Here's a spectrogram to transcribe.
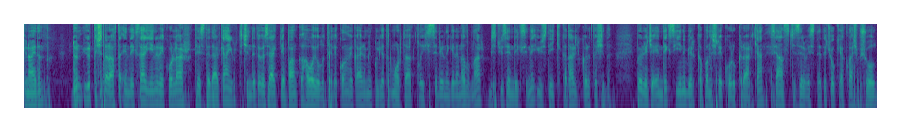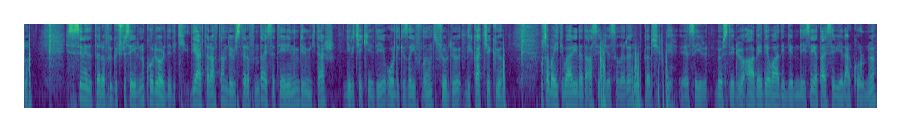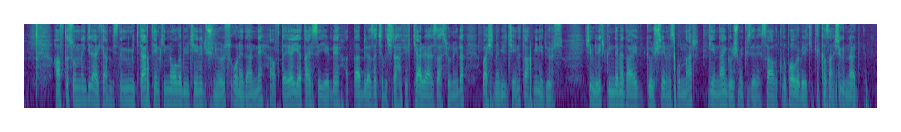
Günaydın. Dün yurt dışı tarafta endeksler yeni rekorlar test ederken yurt içinde de özellikle banka, havayolu, telekom ve gayrimenkul yatırım ortaklığı hisselerine gelen alımlar BIST 100 endeksini %2 kadar yukarı taşıdı. Böylece endeks yeni bir kapanış rekoru kırarken seans zirvesine de çok yaklaşmış oldu. Hisse senedi tarafı güçlü seyrini koruyor dedik. Diğer taraftan döviz tarafında ise TL'nin bir miktar geri çekildiği, oradaki zayıflığın sürdüğü dikkat çekiyor. Bu sabah itibariyle de Asya piyasaları karışık bir e, seyir gösteriyor. ABD vadelerinde ise yatay seviyeler korunuyor. Hafta sonuna girerken biz de bir miktar temkinli olabileceğini düşünüyoruz. O nedenle haftaya yatay seyirli hatta biraz açılışta hafif kar realizasyonuyla başlanabileceğini tahmin ediyoruz. Şimdilik gündeme dair görüşlerimiz bunlar. Yeniden görüşmek üzere. Sağlıklı, bol ve bereketli kazançlı günler dilerim.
